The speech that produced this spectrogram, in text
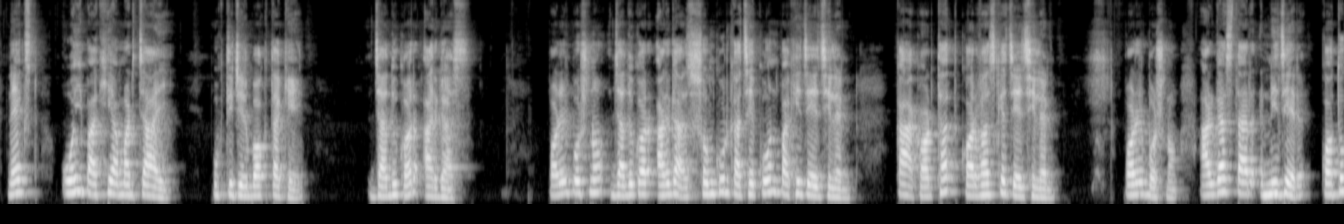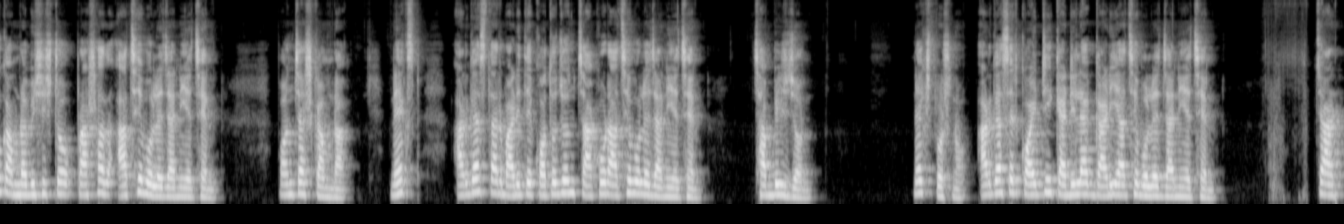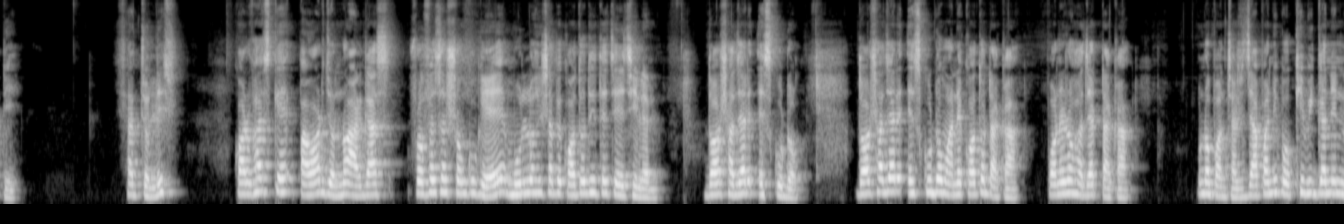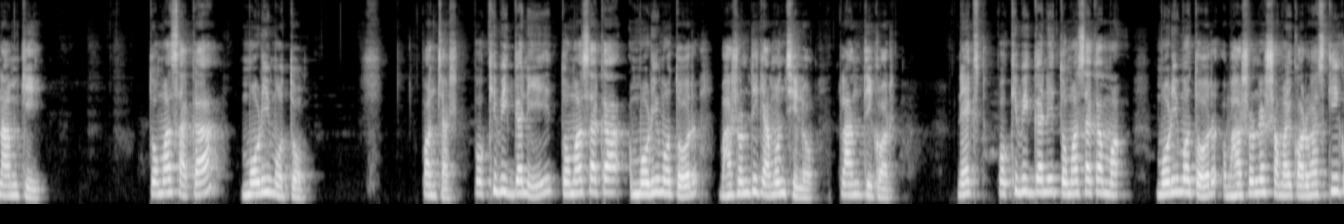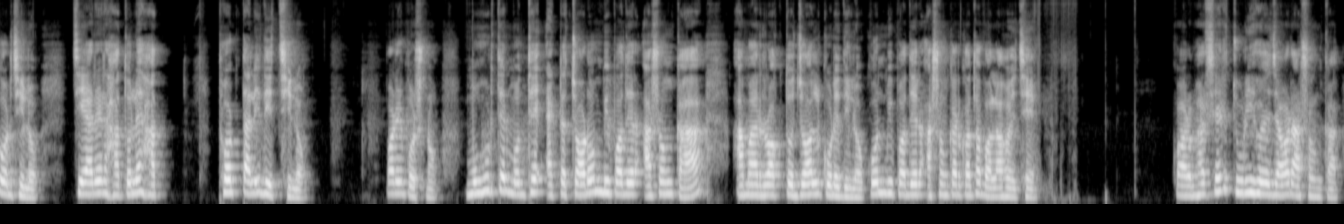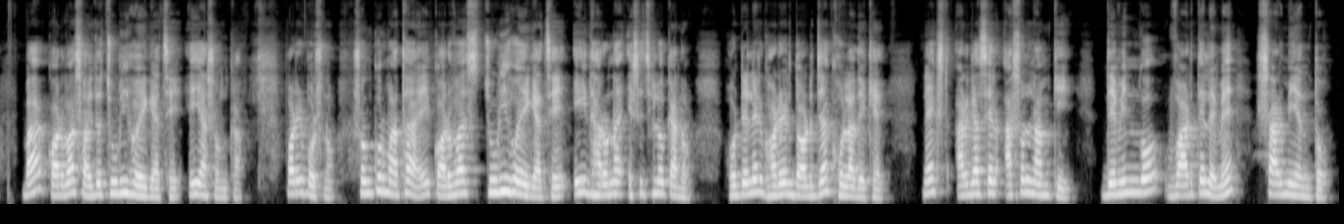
নেক্সট, ওই পাখি আমার চাই, উক্তিটির বক্তাকে, জাদুকর আর্গাস। পরের প্রশ্ন, জাদুকর আর্গাস শঙ্কুর কাছে কোন পাখি চেয়েছিলেন? কাক, অর্থাৎ করভাসকে চেয়েছিলেন। পরের প্রশ্ন, আর্গাস তার নিজের কত কামরা বিশিষ্ট প্রাসাদ আছে বলে জানিয়েছেন? পঞ্চাশ কামরা নেক্সট, আর্গাস তার বাড়িতে কতজন চাকর আছে বলে জানিয়েছেন? ছাব্বিশ জন। নেক্সট প্রশ্ন, আর্গাসের কয়টি ক্যাডিলাক গাড়ি আছে বলে জানিয়েছেন? চারটি। সাতচল্লিশ, করভাসকে পাওয়ার জন্য আর্গাস প্রফেসর শঙ্কুকে মূল্য হিসাবে কত দিতে চেয়েছিলেন? দশ হাজার এসকুডো। দশ হাজার এসকুডো মানে কত টাকা? পনেরো হাজার টাকা। ঊনপঞ্চাশ। জাপানি পক্ষীবিজ্ঞানীর নাম কি? তোমাসাকা মরিমোতো। পঞ্চাশ। পক্ষীবিজ্ঞানী তোমাসাকা মরিমোতোর ভাষণটি কেমন ছিল? ক্লান্তিকর। নেক্সট। পক্ষীবিজ্ঞানী তোমাসাকা মরিমোতোর ভাষণের সময় করভাস কী করছিল? চেয়ারের হাতলে হাত ঠোঁটতালি দিচ্ছিল। পরের প্রশ্ন। মুহূর্তের মধ্যে একটা চরম বিপদের আশঙ্কা আমার রক্ত জল করে দিল। কোন বিপদের আশঙ্কার কথা বলা হয়েছে? করভাসের চুরি হয়ে যাওয়ার আশঙ্কা বা করভাস হয়তো চুরি হয়ে গেছে, এই আশঙ্কা। পরের প্রশ্ন, শঙ্কুর মাথায় করভাস চুরি হয়ে গেছে, এই ধারণা এসেছিল কেন? হোটেলের ঘরের দরজা খোলা দেখে। নেক্সট, আর্গাসের আসল নাম কি? দেমিনগো ভার্তেলেমে সারমিয়েন্তো।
